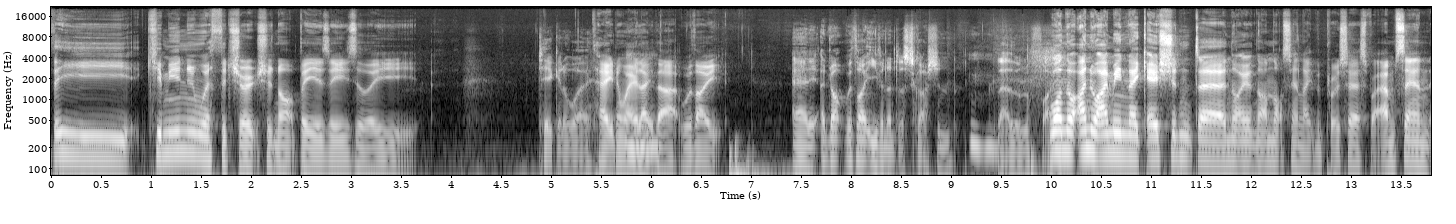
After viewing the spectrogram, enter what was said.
the communion with the church should not be as easily taken away. taken away like Mhm. that without. Any, uh, not without even a discussion, Mhm. let alone a fight. Well, no, I know. I mean, like, it shouldn't. Uh, not. even- I'm not saying like the process, but I'm saying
